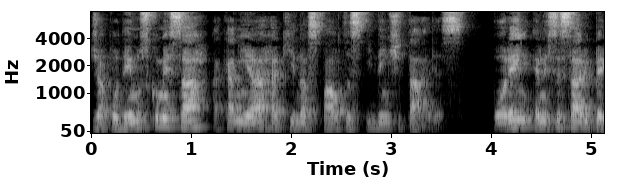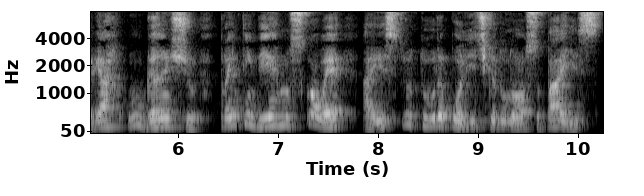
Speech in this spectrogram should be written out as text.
já podemos começar a caminhar aqui nas pautas identitárias. Porém, é necessário pegar um gancho para entendermos qual é a estrutura política do nosso país.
